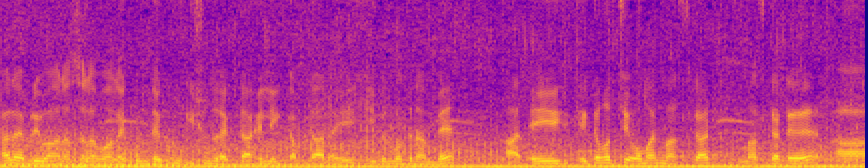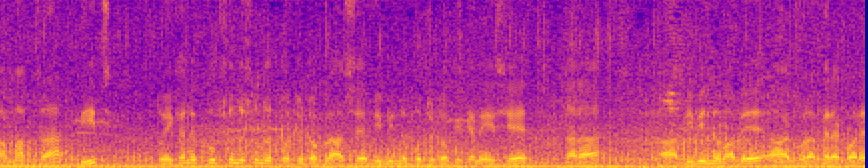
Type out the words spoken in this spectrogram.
হ্যালো এভরিওয়ান আসসালামু আলাইকুম দেখুন কি সুন্দর একটা হেলিকপ্টার এই দ্বীপের মধ্যে নামবে। আর এই, এটা হচ্ছে ওমান মাসকাট মাসকাটে মাত্রা বিচ তো এখানে খুব সুন্দর সুন্দর পর্যটকরা আসে, বিভিন্ন পর্যটক এখানে এসে তারা বিভিন্নভাবে ঘোরাফেরা করে।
